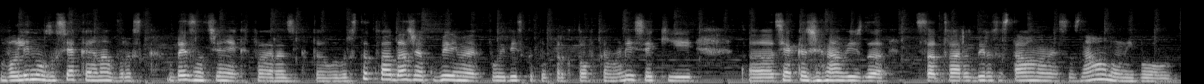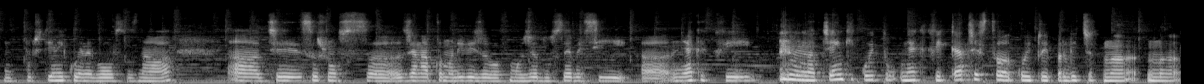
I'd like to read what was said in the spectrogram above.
валидно за всяка една връзка, без значение каква е разликата във възрастта. Това даже ако видим по едиската трактовка, нали, всеки, а, всяка жена вижда, това разбира се става на несъзнавано ниво, почти никой не го осъзнава. А, че всъщност а, жената нали, вижда в мъжа до себе си а, някакви наченки, които, някакви качества, които и приличат на, на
